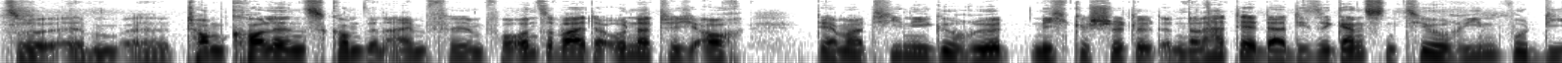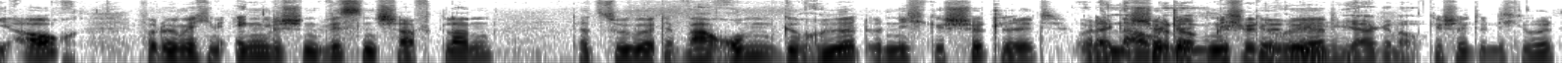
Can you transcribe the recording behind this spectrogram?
so ähm, äh, Tom Collins kommt in einem Film vor und so weiter. Und natürlich auch der Martini gerührt, nicht geschüttelt. Und dann hat er da diese ganzen Theorien, wo die auch von irgendwelchen englischen Wissenschaftlern dazu gehört, warum gerührt und nicht geschüttelt oder Genau geschüttelt, genommen nicht geschüttelt, gerührt. Ja, genau. Geschüttelt, nicht gerührt.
